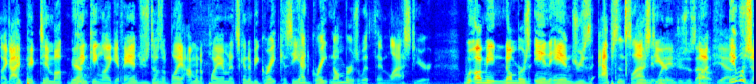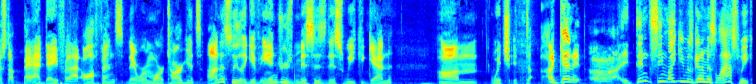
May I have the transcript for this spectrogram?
Like I picked him up Yeah. thinking like if Andrews doesn't play, I'm going to play him and it's going to be great because he had great numbers with him last year. Well, I mean numbers in Andrews' absence last when year. Andrews was but out, yeah. it was just a bad day for that offense. There were more targets. Honestly, like if Andrews misses this week again, um, which it, again it uh, it didn't seem like he was going to miss last week.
